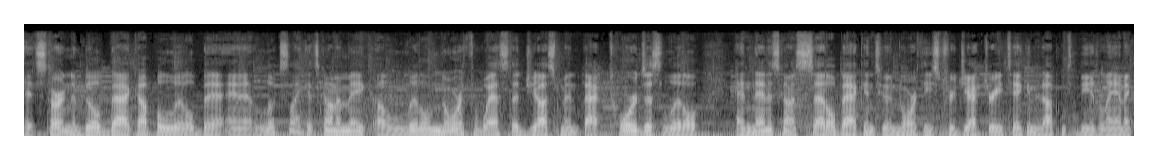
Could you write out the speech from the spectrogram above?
It's starting to build back up a little bit, and it looks like it's going to make a little northwest adjustment back towards us a little, and then it's going to settle back into a northeast trajectory, taking it up into the Atlantic.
